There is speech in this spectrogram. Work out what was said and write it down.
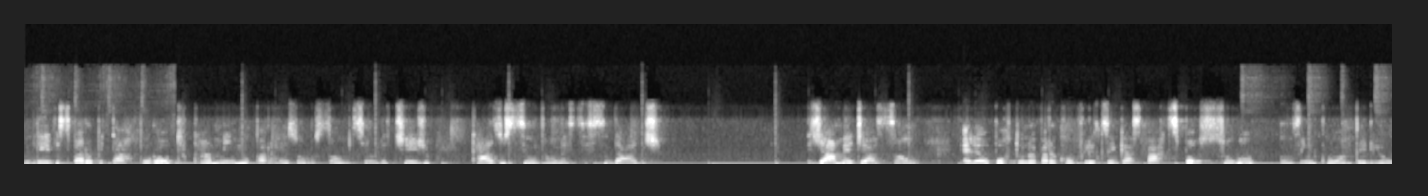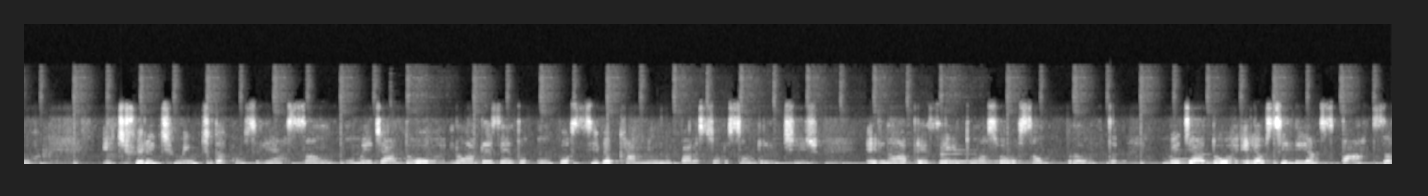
livres para optar por outro caminho para a resolução de seu litígio, caso sintam necessidade. Já a mediação, ela é oportuna para conflitos em que as partes possuam um vínculo anterior e, diferentemente da conciliação, o mediador não apresenta um possível caminho para a solução do litígio. Ele não apresenta uma solução pronta. O mediador ele auxilia as partes a,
